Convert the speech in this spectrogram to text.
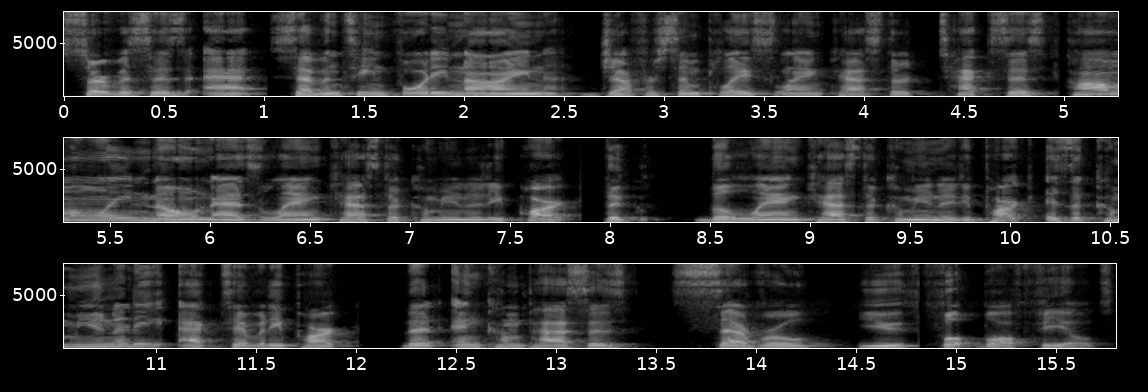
services at 1749 Jefferson Place, Lancaster, Texas, commonly known as Lancaster Community Park. The, the Lancaster Community Park is a community activity park that encompasses several youth football fields.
